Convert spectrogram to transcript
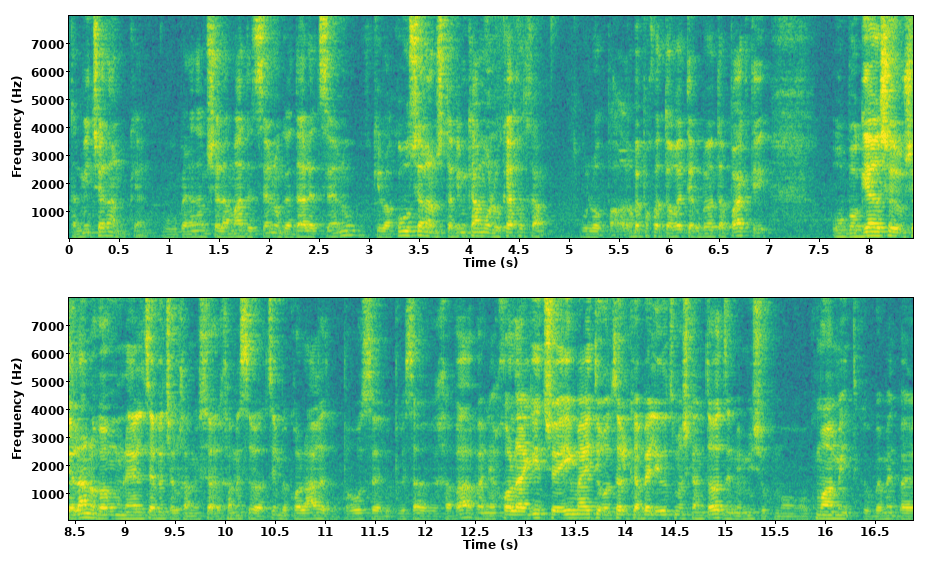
תלמיד שלנו, כן? הוא בן אדם שלמד אצלנו, גדל אצלנו, כאילו הקורס שלנו, שתבין כמה הוא לוקח אותך, הוא לא, הרבה פחות תיאורטי, הרבה יותר פרקטי. הוא בוגר שהוא שלנו, והיום הוא מנהל צוות של חמישה- 15 יועצים בכל הארץ, בפרוס, בפריסה רחבה, ואני יכול להגיד שאם הייתי רוצה לקבל ייעוץ משכנתאות, זה ממישהו כמו, כמו עמית, כי הוא באמת ב,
